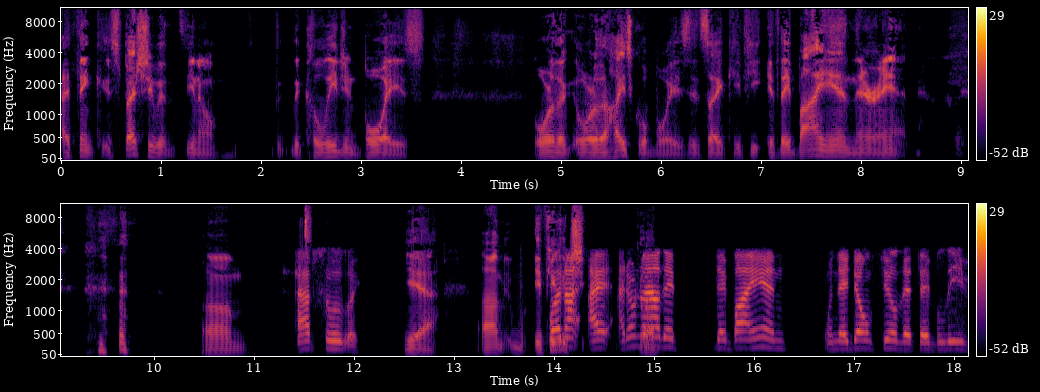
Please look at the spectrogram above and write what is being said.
I think especially with you know the, the collegiate boys or the or the high school boys, it's like if you if they buy in, they're in. um, Absolutely. yeah. Um, if you But could I, I, I don't know how they they buy in when they don't feel that they believe.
